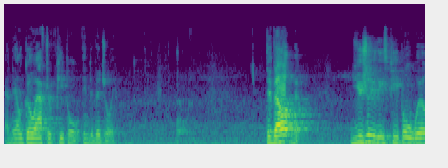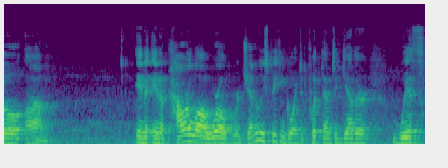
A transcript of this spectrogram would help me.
and they'll go after people individually. Development. Usually these people will, um, in, a, in a power law world, we're generally speaking going to put them together with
